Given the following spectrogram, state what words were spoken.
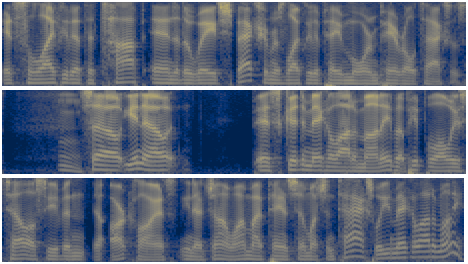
it's likely that the top end of the wage spectrum is likely to pay more in payroll taxes. So, you know, it's good to make a lot of money, but people always tell us, even our clients, you know, John, why am I paying so much in tax? Well, you make a lot of money.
